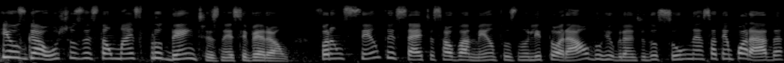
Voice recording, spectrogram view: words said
E os gaúchos estão mais prudentes nesse verão. Foram 107 salvamentos no litoral do Rio Grande do Sul nessa temporada,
